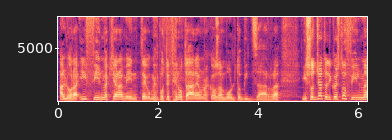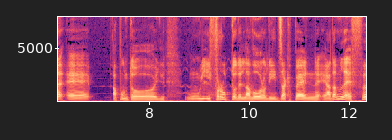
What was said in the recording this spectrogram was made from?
allora, il film chiaramente, come potete notare, è una cosa molto bizzarra. Il soggetto di questo film è appunto il, il, frutto del lavoro di Zach Penn e Adam Leff,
